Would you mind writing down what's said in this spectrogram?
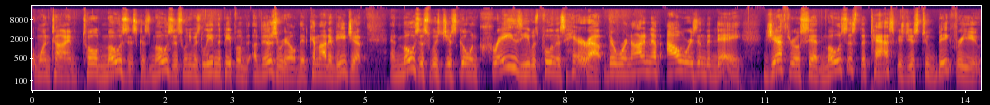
at one time told Moses, because Moses, when he was leading the people of, of, Israel, they'd come out of Egypt, and Moses was just going crazy. He was pulling his hair out. There were not enough hours in the day. Jethro said, Moses, the task is just too big for you.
